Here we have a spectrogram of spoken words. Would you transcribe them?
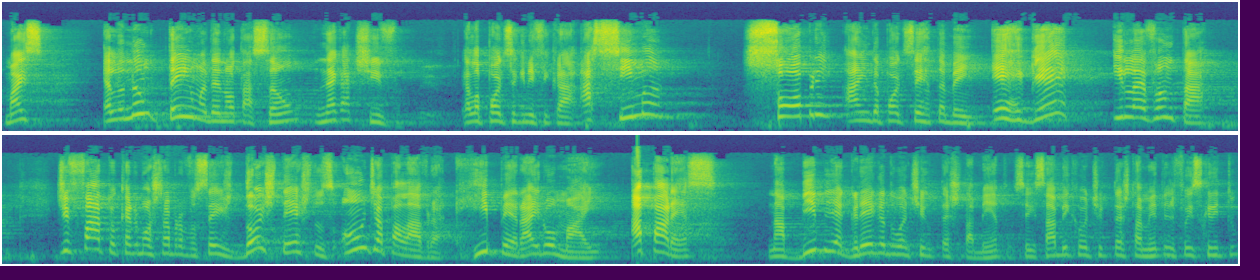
Mas ela não tem uma denotação negativa. Ela pode significar acima, sobre, ainda pode ser também erguer e levantar. De fato, eu quero mostrar para vocês dois textos onde a palavra hiperairomai aparece na Bíblia grega do Antigo Testamento. Vocês sabem que o Antigo Testamento ele foi escrito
